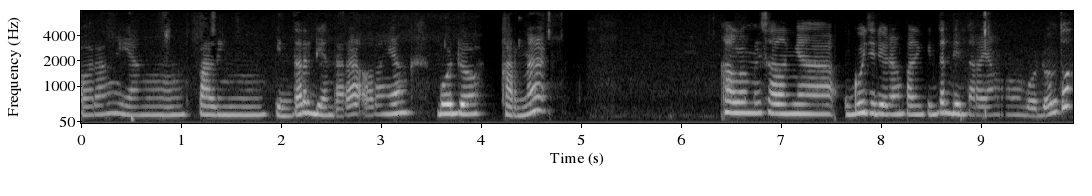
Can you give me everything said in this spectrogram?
orang yang paling pintar di antara orang yang bodoh. Karena kalau misalnya gue jadi orang paling pintar di antara yang bodoh tuh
